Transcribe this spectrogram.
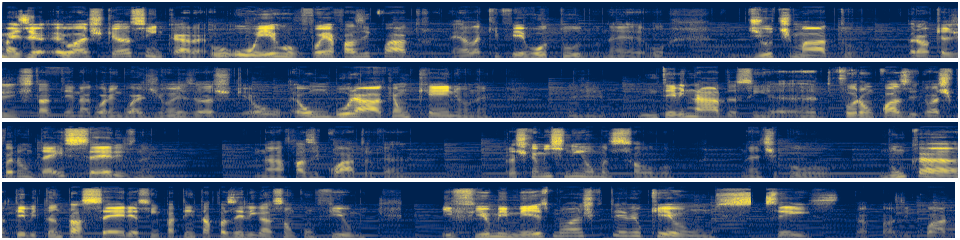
mas eu, eu acho que é assim, cara. O, o erro foi a fase 4. Ela que ferrou tudo, né? O, de Ultimato para o que a gente tá tendo agora em Guardiões, eu acho que é, o- é um buraco, é um canyon, né? Não teve nada, assim. é, foram quase. Eu acho que foram 10 séries, né? Na fase 4, cara. Praticamente nenhuma se salvou. Né? Tipo, nunca teve tanta série assim pra tentar fazer ligação com filme. E filme mesmo, eu acho que teve o quê? Uns 6 da fase 4,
